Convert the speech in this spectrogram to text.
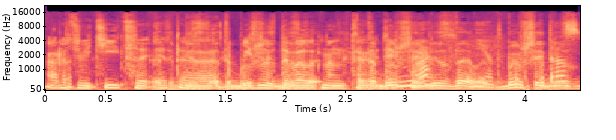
А развитийцы – это, это бизнес-девелопмент Это бывшие бездевы. Нет, бывшие, под без,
